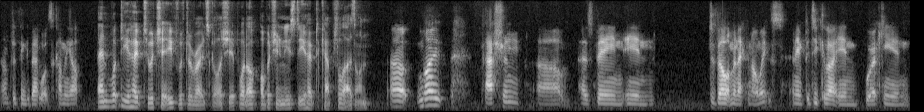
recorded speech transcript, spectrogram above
um, to think about what's coming up. And what do you hope to achieve with the Rhodes Scholarship? What opportunities do you hope to capitalise on? Uh, my passion um, has been in development economics, and in particular in working in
